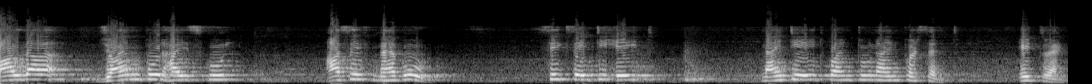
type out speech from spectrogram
Malda Joimpur high school Asif Mahboob 688 98.29 percent eight rank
